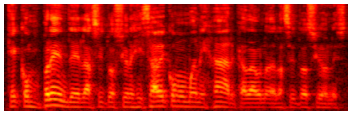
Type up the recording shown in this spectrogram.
que comprende las situaciones y sabe cómo manejar cada una de las situaciones,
